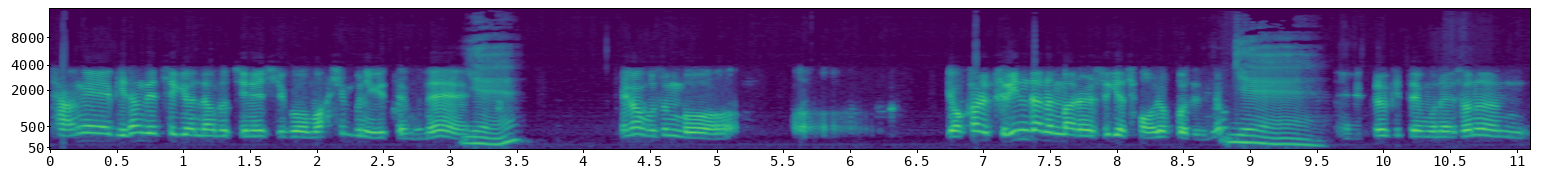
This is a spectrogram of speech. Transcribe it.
당의 비상대책위원장도 지내시고 뭐 하신 분이기 때문에 예. 제가 무슨 뭐 어, 역할을 드린다는 말을 쓰기가 참 어렵거든요. 예. 예, 그렇기 때문에 저는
